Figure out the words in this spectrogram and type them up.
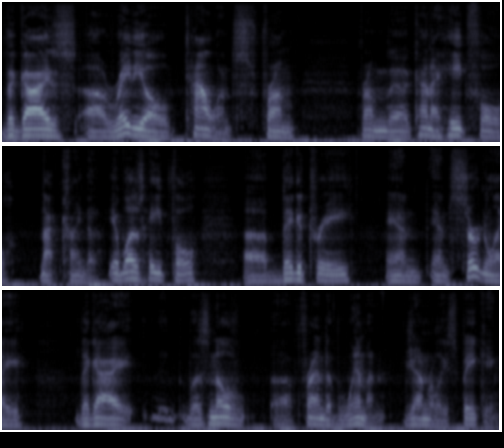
the guy's uh, radio talents from from the kind of hateful, not kind of, it was hateful, uh, bigotry, and and certainly the guy was no uh, friend of women, generally speaking,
